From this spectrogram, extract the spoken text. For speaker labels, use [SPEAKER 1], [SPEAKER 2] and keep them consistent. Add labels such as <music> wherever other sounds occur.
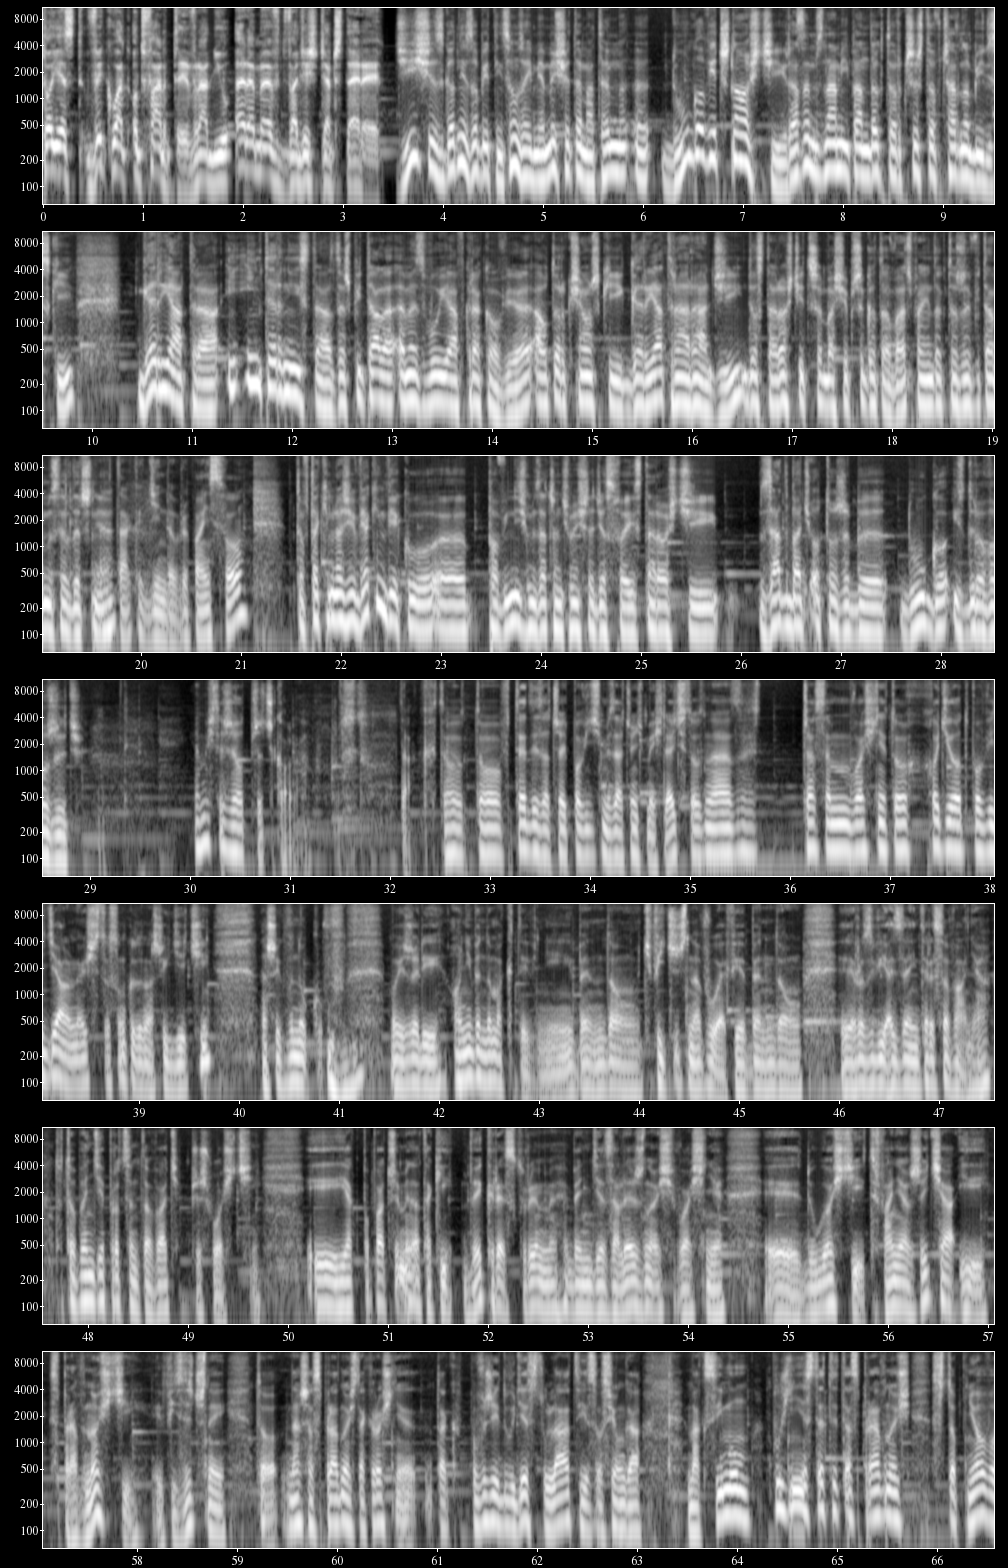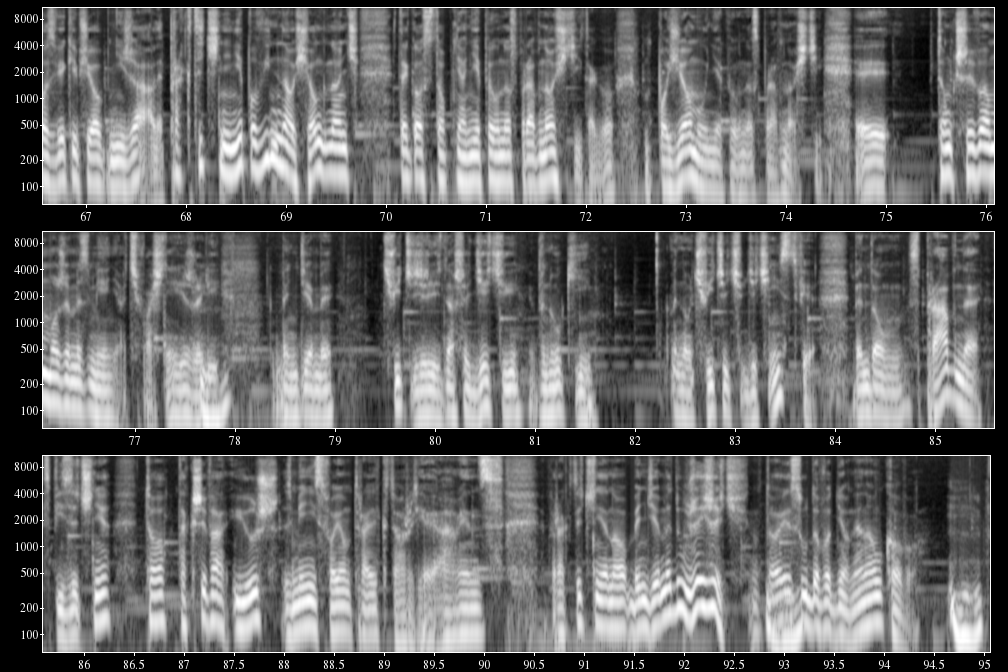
[SPEAKER 1] To jest wykład otwarty w radiu RMF24.
[SPEAKER 2] Dziś, zgodnie z obietnicą, zajmiemy się tematem e, długowieczności. Razem z nami pan dr Krzysztof Czarnobilski, geriatra i internista ze szpitala MSWiA w Krakowie, autor książki Geriatra radzi. Do starości trzeba się przygotować. Panie doktorze, witamy serdecznie.
[SPEAKER 3] Tak, dzień dobry Państwu.
[SPEAKER 2] To w takim razie w jakim wieku e, powinniśmy zacząć myśleć o swojej starości, zadbać o to, żeby długo i zdrowo żyć?
[SPEAKER 3] Ja myślę, że od przedszkola po prostu. Tak, to, to wtedy zaczę, powinniśmy zacząć myśleć. To na, czasem właśnie to chodzi o odpowiedzialność w stosunku do naszych dzieci, naszych wnuków. Bo jeżeli oni będą aktywni, będą ćwiczyć na WF-ie, będą y, rozwijać zainteresowania, to to będzie procentować w przyszłości. I jak popatrzymy na taki wykres, którym będzie zależność właśnie y, długości trwania życia i sprawności fizycznej, to nasza sprawność tak rośnie, tak powyżej 20 lat jest osiąga maksimum. Później niestety ta sprawność stopniowo z wiekiem się obniża, ale praktycznie nie powinna osiągnąć tego stopnia niepełnosprawności, tego poziomu niepełnosprawności. Y, tą krzywą możemy zmieniać właśnie, jeżeli będziemy ćwiczyć, jeżeli nasze dzieci, wnuki będą ćwiczyć w dzieciństwie, będą sprawne fizycznie, to ta krzywa już zmieni swoją trajektorię, a więc praktycznie no, będziemy dłużej żyć. No, to jest udowodnione naukowo.
[SPEAKER 2] Mhm.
